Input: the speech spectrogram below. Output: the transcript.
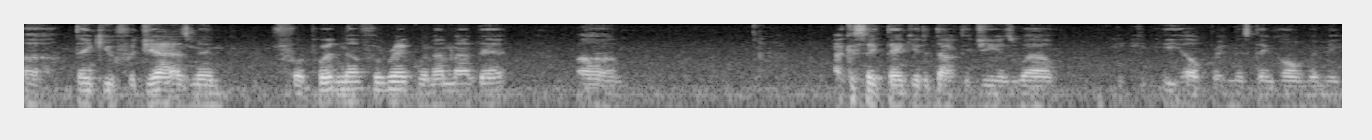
Uh, thank you for Jasmine for putting up for Rick when I'm not there. Um, I could say thank you to Dr. G as well. He, he helped bring this thing home with me.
